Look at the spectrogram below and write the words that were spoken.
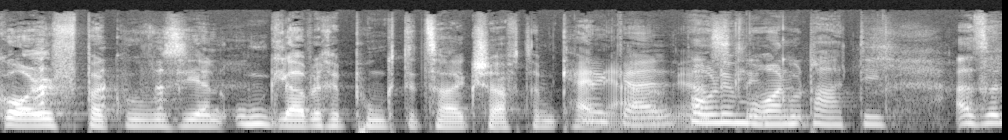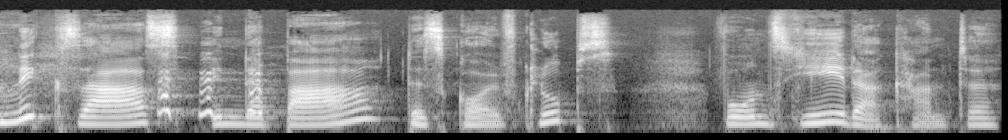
Golfparcours, wo sie eine unglaubliche Punktezahl geschafft haben. Keine ja, Ahnung. Hole in One Party. Also Nick saß in der Bar des Golfclubs, wo uns jeder kannte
